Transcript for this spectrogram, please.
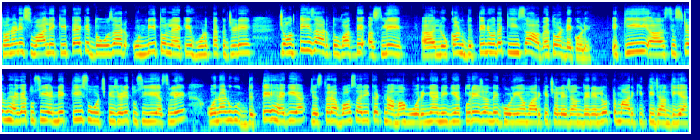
ਤਾਂ ਉਹਨਾਂ ਨੇ ਸਵਾਲ ਇਹ ਕੀਤਾ ਹੈ ਕਿ 2019 ਤੋਂ ਲੈ ਕੇ ਹੁਣ ਤੱਕ ਜਿਹੜੇ 34000 ਤੋਂ ਵੱਧ ਦੇ ਅਸਲੇ ਲੋਕਾਂ ਨੂੰ ਦਿੱਤੇ ਨੇ, ਉਹਦਾ ਕੀ ਹਿਸਾਬ ਹੈ ਤੁਹਾਡੇ ਕੋਲੇ? ਇਹ ਕੀ ਸਿਸਟਮ ਹੈਗਾ ਤੁਸੀਂ ਇੰਨੇ ਕੀ ਸੋਚ ਕੇ ਜਿਹੜੇ ਤੁਸੀਂ ਇਹ ਅਸਲੇ ਉਹਨਾਂ ਨੂੰ ਦਿੱਤੇ ਹੈਗੇ ਆ? ਜਿਸ ਤਰ੍ਹਾਂ ਬਹੁਤ ਸਾਰੀ ਘਟਨਾਵਾਂ ਹੋ ਰਹੀਆਂ ਨੇਗੀਆਂ ਤੁਰੇ ਜਾਂਦੇ ਗੋਲੀਆਂ ਮਾਰ ਕੇ ਚਲੇ ਜਾਂਦੇ ਨੇ ਲੁੱਟ ਮਾਰ ਕੀਤੀ ਜਾਂਦੀ ਹੈ।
